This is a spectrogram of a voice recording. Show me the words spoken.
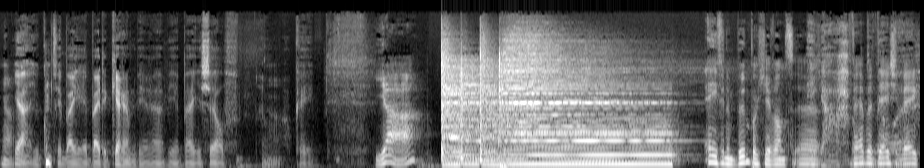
ja. Ja, je komt weer bij, bij de kern, weer, weer bij jezelf. Oké. Ja. Even een bumpertje, want eh, Ja, we hebben wel, deze week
